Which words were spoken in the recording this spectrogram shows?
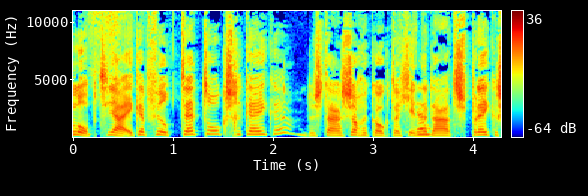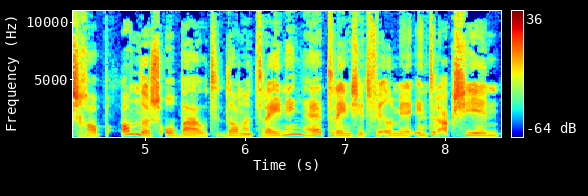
Klopt, ja. Ik heb veel TED-talks gekeken. Dus daar zag ik ook dat je inderdaad sprekerschap anders opbouwt dan een training. Hè, training zit veel meer interactie in.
